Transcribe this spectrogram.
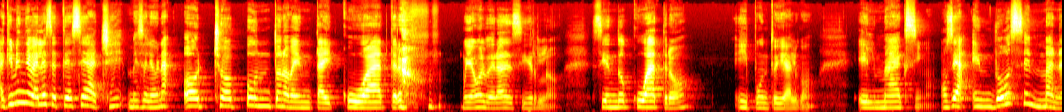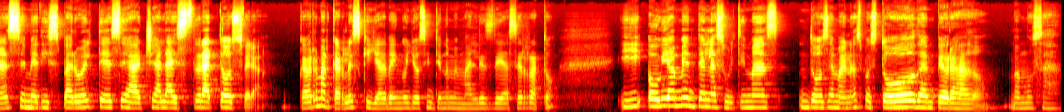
Aquí mis niveles de TSH me salió una 8.94. Voy a volver a decirlo. Siendo 4 y punto y algo. El máximo. O sea, en dos semanas se me disparó el TSH a la estratosfera. Cabe remarcarles que ya vengo yo sintiéndome mal desde hace rato. Y obviamente en las últimas dos semanas, pues todo ha empeorado. Vamos a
